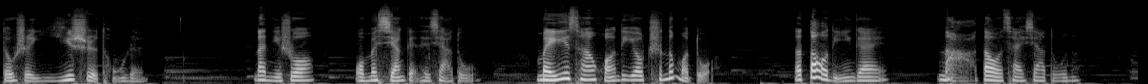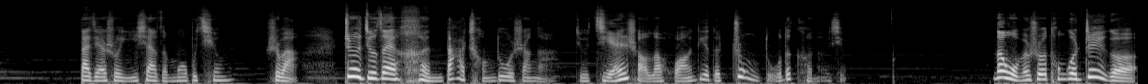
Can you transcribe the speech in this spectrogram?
都是一视同仁。那你说我们想给他下毒，每一餐皇帝要吃那么多，那到底应该哪道菜下毒呢？大家说一下子摸不清，是吧？这就在很大程度上啊，就减少了皇帝的中毒的可能性。那我们说，通过这个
